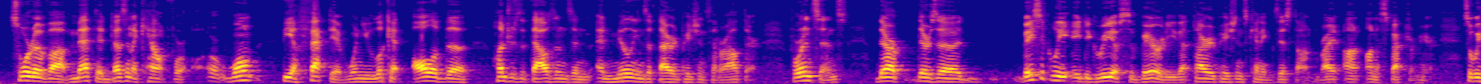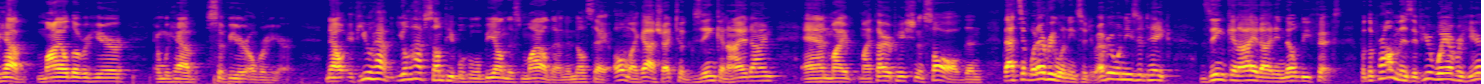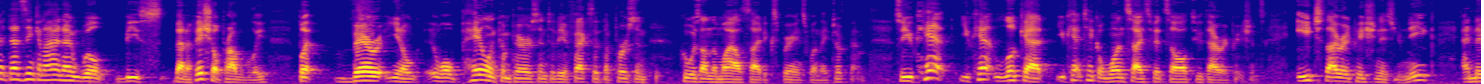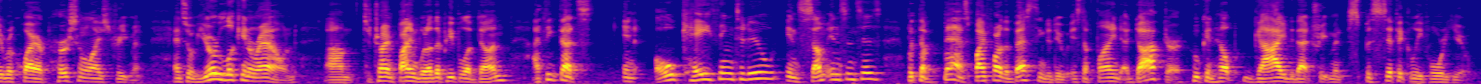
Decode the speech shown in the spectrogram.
sort of uh, method doesn't account for or won't be effective when you look at all of the hundreds of thousands and, and millions of thyroid patients that are out there. For instance, there are, there's a basically a degree of severity that thyroid patients can exist on, right, on, on a spectrum here. So we have mild over here and we have severe over here. Now, if you have, you'll have some people who will be on this mild end and they'll say, oh my gosh, I took zinc and iodine and my, my thyroid patient is solved. And that's what everyone needs to do. Everyone needs to take zinc and iodine and they'll be fixed. But the problem is if you're way over here, that zinc and iodine will be beneficial probably, but very, you know, it will pale in comparison to the effects that the person who was on the mild side experienced when they took them. So you can't, you can't look at, you can't take a one size fits all to thyroid patients. Each thyroid patient is unique and they require personalized treatment. And so if you're looking around um, to try and find what other people have done, I think that's an okay thing to do in some instances, but the best, by far the best thing to do is to find a doctor who can help guide that treatment specifically for you.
